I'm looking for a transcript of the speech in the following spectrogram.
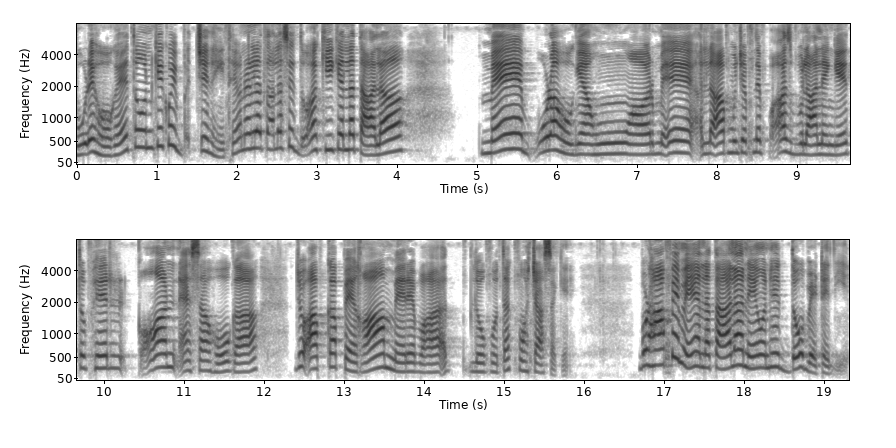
بوڑھے ہو گئے تو ان کے کوئی بچے نہیں تھے۔ انہوں نے اللہ تعالیٰ سے دعا کی کہ اللہ تعالیٰ میں بوڑھا ہو گیا ہوں اور میں اللہ، آپ مجھے اپنے پاس بلا لیں گے، تو پھر کون ایسا ہوگا جو آپ کا پیغام میرے بعد لوگوں تک پہنچا سکے؟ بڑھاپے میں اللہ تعالیٰ نے انہیں دو بیٹے دیے۔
